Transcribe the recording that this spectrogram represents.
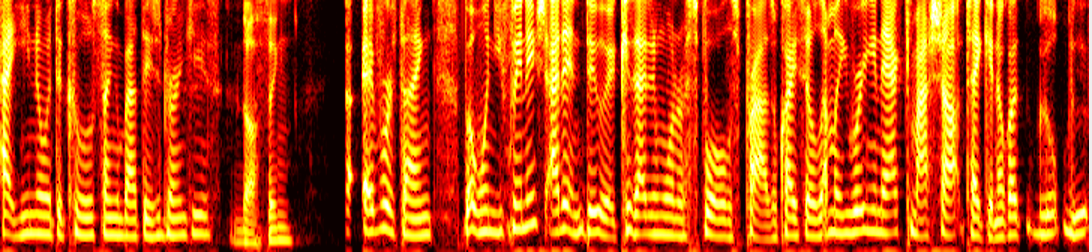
Hey, you know what the coolest thing about this drink is? Nothing. Uh, Everything. But when you finish, I didn't do it because I didn't want to spoil the surprise. Okay, so let me reenact my shot taking. Okay, and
